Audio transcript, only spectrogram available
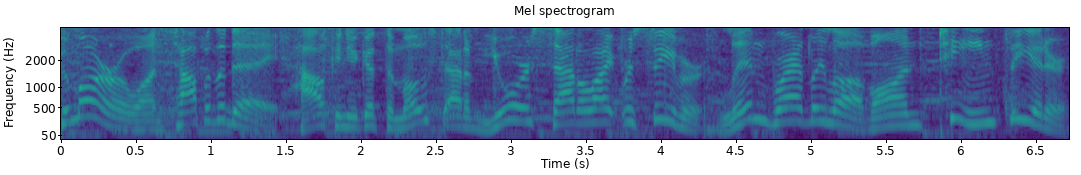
Tomorrow on Top of the Day, how can you get the most out of your satellite receiver? Lynn Bradley Love on Teen Theater.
